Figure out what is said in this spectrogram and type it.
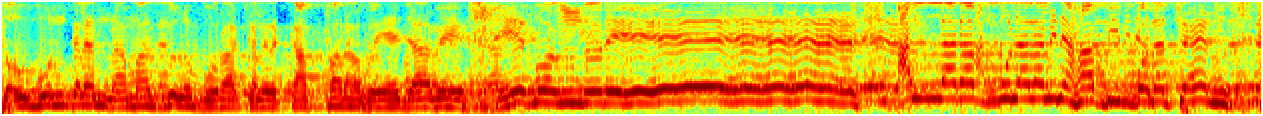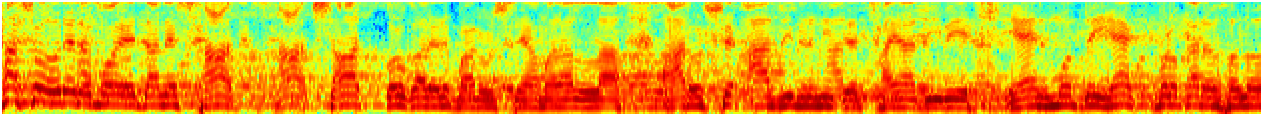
যৌবনকালের নামাজগুলো বুড়াকালের কাফারা হয়ে যাবে। এ বন্ধুরে আল্লাহ রাব্বুল আলামিন হাবিব বলেছেন হাসরের ময়দানে সাত সাত প্রকারের মানুষে আমার আল্লাহ। আরও সে আজিমের নিতে ছায়া দিবে। এর মধ্যে এক প্রকার হলো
